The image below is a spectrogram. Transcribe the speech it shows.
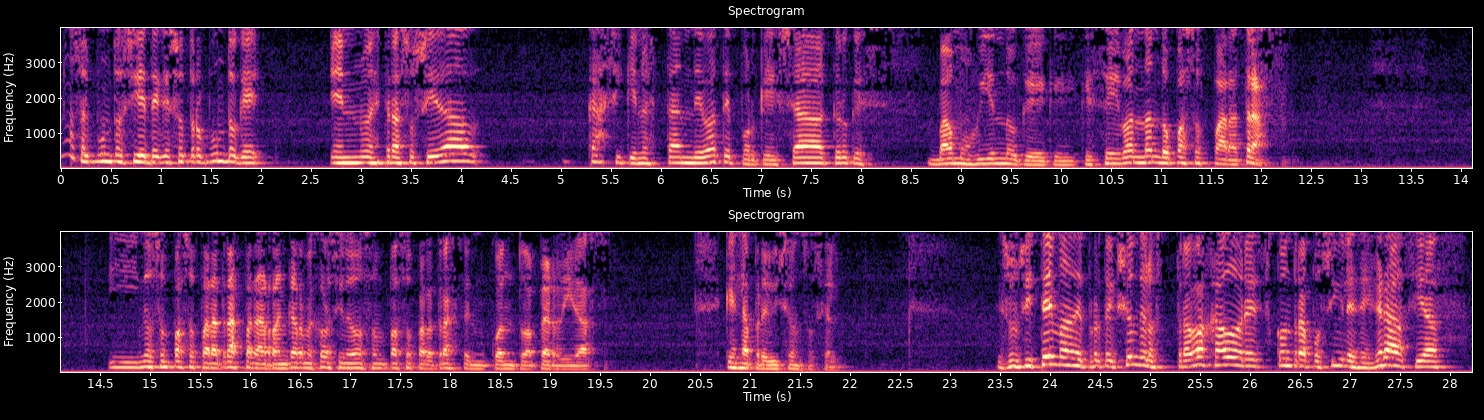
Vamos al punto 7, que es otro punto que en nuestra sociedad casi que no está en debate porque ya creo que vamos viendo que, que se van dando pasos para atrás. Y no son pasos para atrás para arrancar mejor, sino son pasos para atrás en cuanto a pérdidas, que es la previsión social. Es un sistema de protección de los trabajadores contra posibles desgracias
